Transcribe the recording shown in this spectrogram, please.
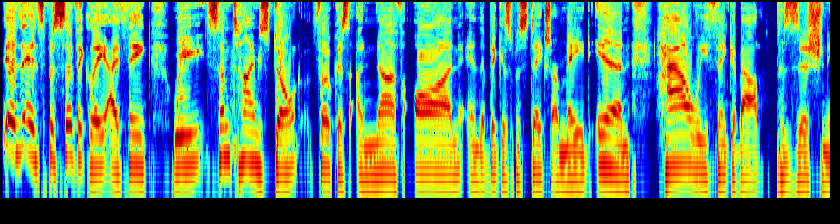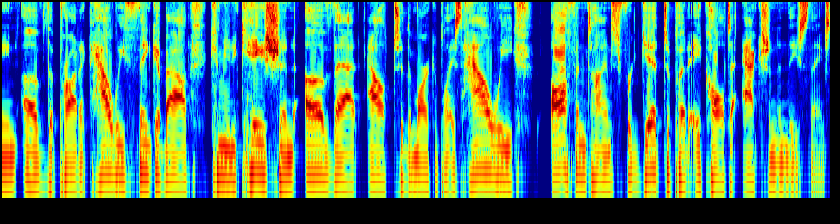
and, and, specifically, I think we sometimes don't focus enough on, and the biggest mistakes are made in how we think about positioning of the product, how we think about communication of that out to the marketplace, how we oftentimes forget to put a call to action in these things.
